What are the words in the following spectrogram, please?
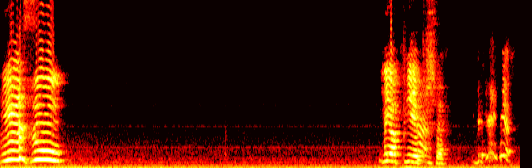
Jezu! Ja pieprzę. Nie!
